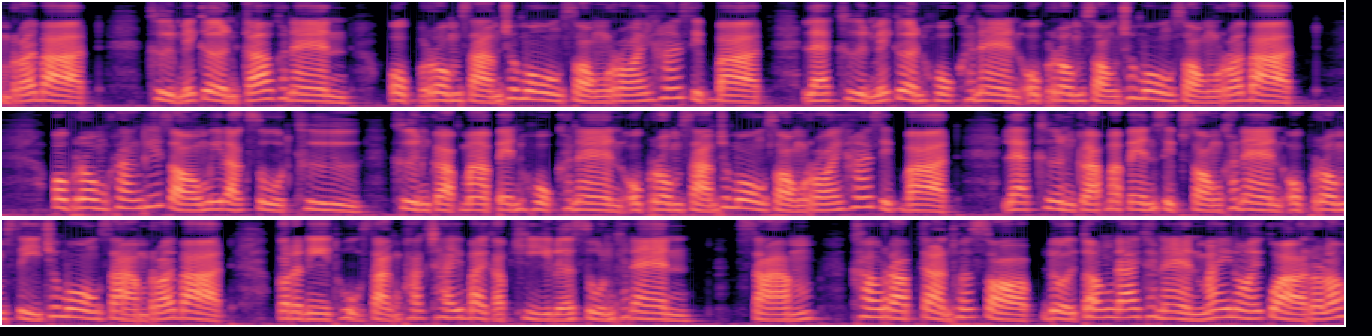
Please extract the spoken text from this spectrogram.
300 บาท คืนไม่เกิน 9 คะแนน อบรม 3 ชั่วโมง 250 บาท และคืนไม่เกิน 6 คะแนน อบรม 2 ชั่วโมง 200 บาท อบรมครั้งที่ 2 มีหลักสูตรคือ คืนกลับมาเป็น 6 คะแนน อบรม 3 ชั่วโมง 250 บาท และคืนกลับมาเป็น 12 คะแนน อบรม 4 ชั่วโมง 300 บาท กรณีถูกสั่งพักใช้ใบกับขี่เหลือศูนย์คะแนน 3. เข้ารับการทดสอบโดยต้องได้คะแนนไม่น้อยกว่าร้อยละ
